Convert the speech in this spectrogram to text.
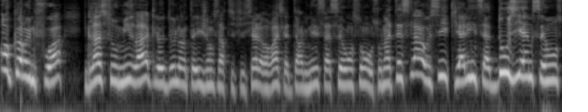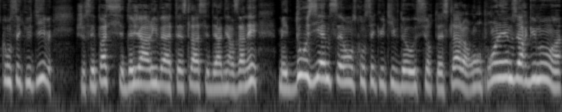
encore une fois, grâce au miracle de l'intelligence artificielle. Oracle a terminé sa séance en hausse. On a Tesla aussi qui aligne sa douzième séance consécutive. Je sais pas si c'est déjà arrivé à Tesla ces dernières années, mais douzième séance consécutive de hausse sur Tesla. Alors on prend les mêmes arguments. Hein.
